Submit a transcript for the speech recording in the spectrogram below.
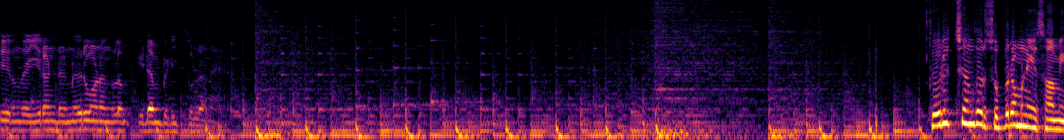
சேர்ந்த இரண்டு நிறுவனங்களும் இடம் பிடித்துள்ளன. திருச்செந்தூர் சுப்பிரமணிய சுவாமி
